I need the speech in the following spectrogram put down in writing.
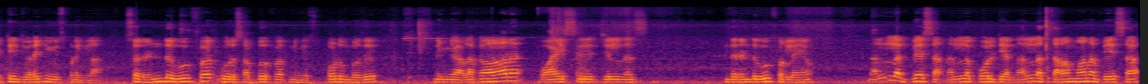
எட்டு இன்ச் வரைக்கும் யூஸ் பண்ணிக்கலாம். ஸோ ரெண்டு ஊஃபர் ஒரு சப் ஊஃபர் நீங்கள் போடும்போது நீங்கள் அழகான வாய்ஸு ஜில்னஸ் இந்த ரெண்டு ஊஃபர்லேயும் நல்ல பேஸாக நல்ல குவாலிட்டியாக நல்ல தரமான பேஸாக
